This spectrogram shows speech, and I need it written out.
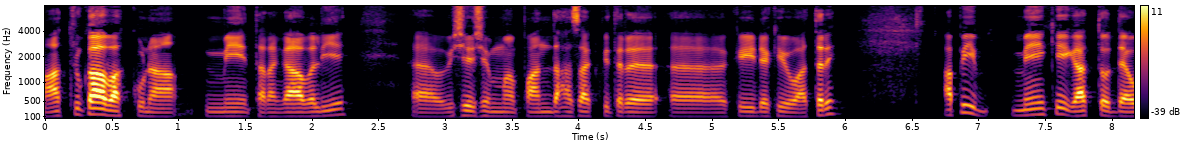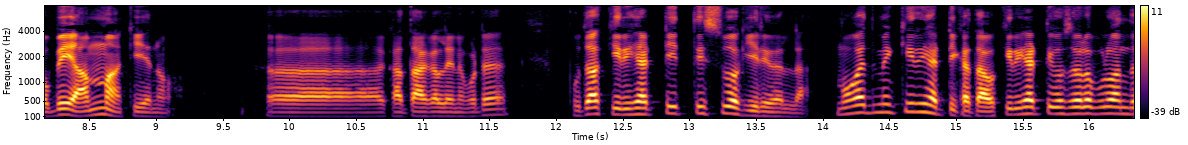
මාතෘකාවක් වුණා මේ තරඟාවලියේ විශේෂයෙන්ම 5000ක් විතර ක්‍රීඩකයෝ අතරේ. අපි මේකේ ගත්තොත් දැන් ඔබේ අම්මා කියනවා කතා කරලා එනකොට පුතා කිරිහැට්ටිත් තිස්සුව කිරිවෙල්ලා මොකද මේ කිරිහැට්ටි කතාව? කිරිහැට්ටි ඔසවල පුළුවන්ද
